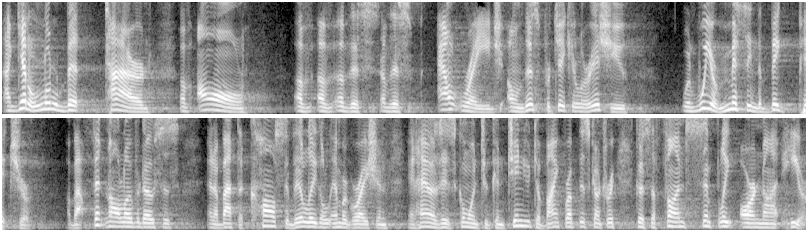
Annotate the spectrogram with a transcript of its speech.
I get a little bit tired of all of, of, of, this, of this outrage on this particular issue when we are missing the big picture about fentanyl overdoses and about the cost of illegal immigration and how it is going to continue to bankrupt this country because the funds simply are not here.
